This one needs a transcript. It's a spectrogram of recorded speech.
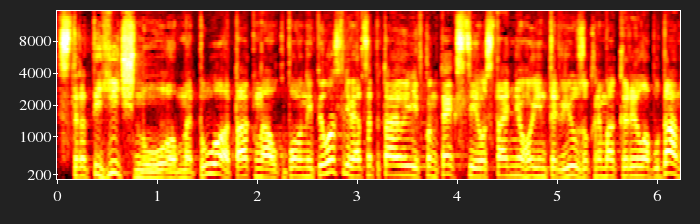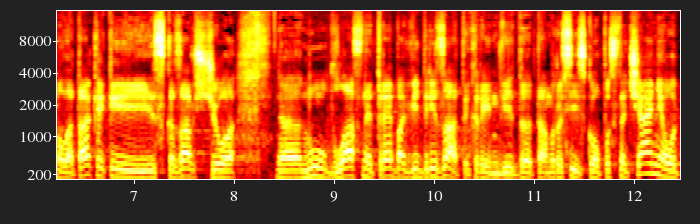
стратегічну мету атак на окупований півострів? Я це питаю і в контексті останнього інтерв'ю, зокрема Кирила Буданова, так який сказав, що е, ну власне треба відрізати Крим від там російського постачання. От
